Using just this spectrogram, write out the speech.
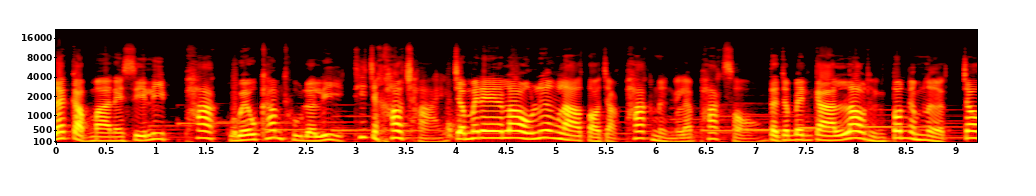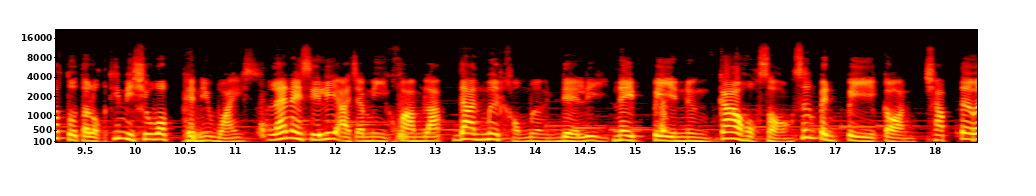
และกลับมาในซีรีส์ภาค Welcome to the r y ที่จะเข้าฉาย จะไม่ได้เล่าเรื่องราวต่อจากภาค 1 และภาค 2 แต่จะเป็นการเล่าถึงต้นกำเนิดเจ้าตัวตลกที่มีชื่อว่า Pennywise และในซีรีส์อาจจะมีความลับด้านมืดของเมืองเดลีในปี 1962 ซึ่งเป็นปีก่อน Chapter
